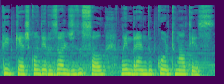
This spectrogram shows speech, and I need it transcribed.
que quer esconder os olhos do sol, lembrando o corto maltese.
